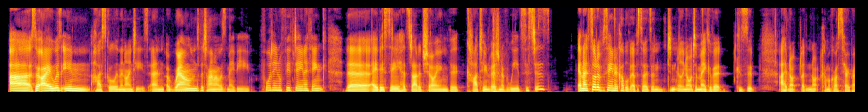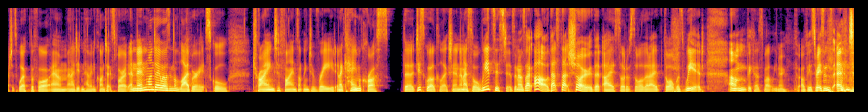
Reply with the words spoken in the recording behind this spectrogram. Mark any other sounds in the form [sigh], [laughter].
Uh, so I was in high school in the 90s, and around the time I was maybe 14 or 15, I think, the ABC had started showing the cartoon version of Wyrd Sisters. And I'd sort of seen a couple of episodes and didn't really know what to make of it because it, I had not, had not come across Terry Pratchett's work before, um, and I didn't have any context for it. And then one day I was in the library at school trying to find something to read, and I came across the Discworld collection and I saw Wyrd Sisters and I was like, oh, that's that show that I sort of saw that I thought was weird. Um, because, well, you know, for obvious reasons. [laughs] And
